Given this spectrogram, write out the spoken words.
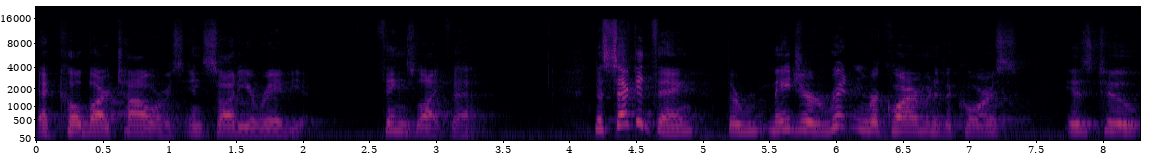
at Khobar Towers in Saudi Arabia, things like that. The second thing, the major written requirement of the course, is to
